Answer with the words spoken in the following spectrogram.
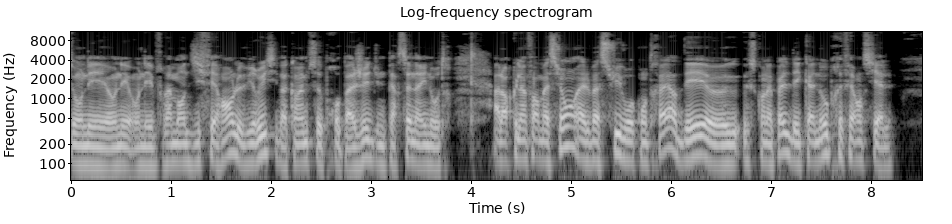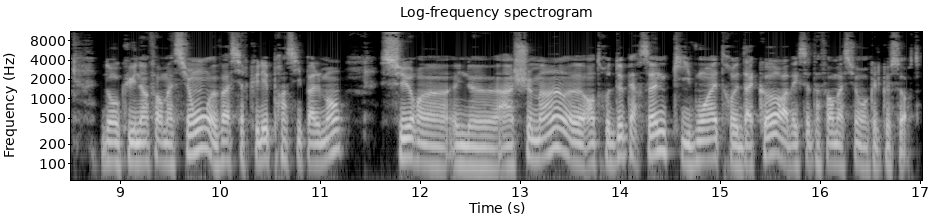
on est on est on est vraiment différent, le virus il va quand même se propager d'une personne à une autre. Alors que l'information, elle va suivre au contraire des ce qu'on appelle des canaux préférentiels. Donc une information va circuler principalement sur euh, un chemin euh, entre deux personnes qui vont être d'accord avec cette information en quelque sorte.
